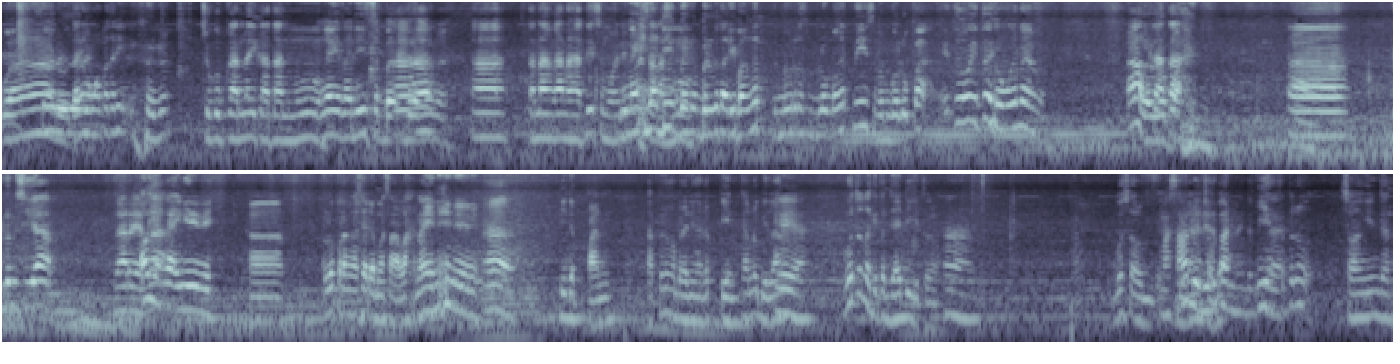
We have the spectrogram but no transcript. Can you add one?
gue Sorry, tadi sorry. ngomong apa tadi? Cukupkanlah ikatanmu. Enggak yang tadi sebe Ah, ah, bener- ah, tenangkan hati semua ini Nggak yang tadi baru tadi banget baru sebelum banget nih sebelum gue lupa. Itu itu yang ngomongin apa ah lu Kata, lupa. Eh, belum siap. Nggak rela. Oh yang kayak gini nih Eh, lu pernah ngasih ada masalah? Nah ini nih Ah, di depan. Tapi lu nggak berani ngadepin. Kan lu bilang iya iya. Gue tuh lagi terjadi gitu loh. Ah, gue selalu Masalah udah di coba- depan, tapi iya tapi lu selalu ngindar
